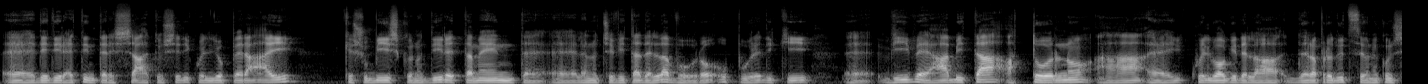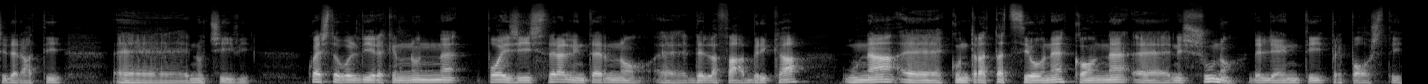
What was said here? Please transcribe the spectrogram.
eh, dei diretti interessati, ossia di quegli operai che subiscono direttamente eh, la nocività del lavoro oppure di chi eh, vive e abita attorno a eh, quei luoghi della, della produzione considerati eh, nocivi. Questo vuol dire che non può esistere all'interno eh, della fabbrica una eh, contrattazione con eh, nessuno degli enti preposti.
